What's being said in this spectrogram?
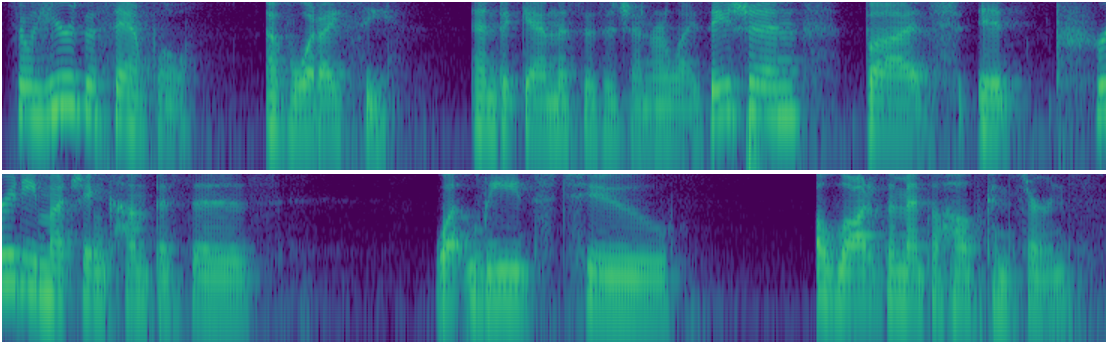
So here's a sample of what I see. And again, this is a generalization, but it pretty much encompasses what leads to a lot of the mental health concerns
